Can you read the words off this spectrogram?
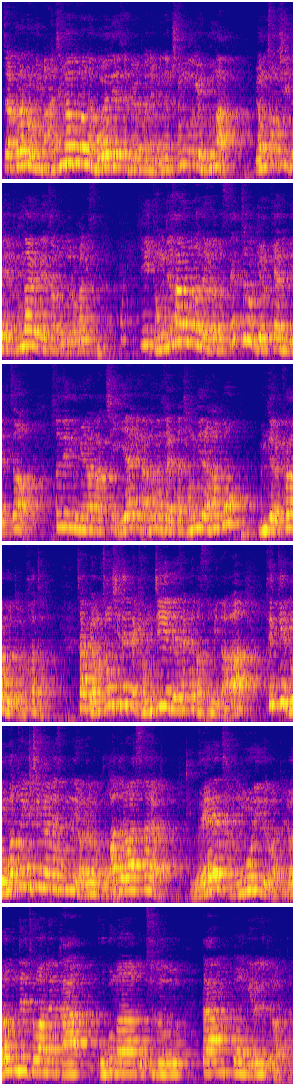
자 그러면 우리 마지막으로는 뭐에 대해서 배울 거냐면은 중국의 문화, 명청시대의 문화에 대해서 보도록 하겠습니다. 이 경제사회 문화는 여러분 세트로 기억해야 되겠죠? 선생님이랑 같이 이야기 나누면서 일단 정리를 하고 문제를 풀어보도록 하죠. 자 명청시대 때 경제에 대해 살펴봤습니다. 특히 농업적인 측면에서는 여러분 뭐가 들어왔어요? 외래 작물이 들어왔다. 여러분들이 좋아하는 각, 고구마, 옥수수, 땅, 콩 이런 게 들어왔다.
